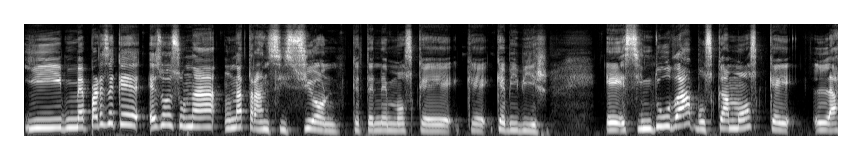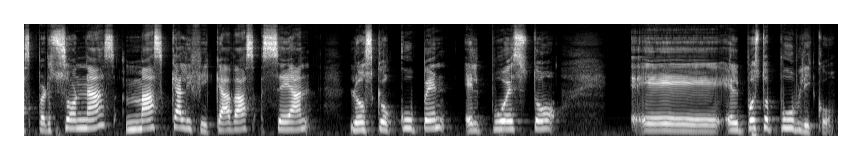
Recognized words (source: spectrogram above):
Y me parece que eso es una, una transición que tenemos que, vivir. Eh, sin duda, buscamos que las personas más calificadas sean los que ocupen el puesto, eh, el puesto público.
